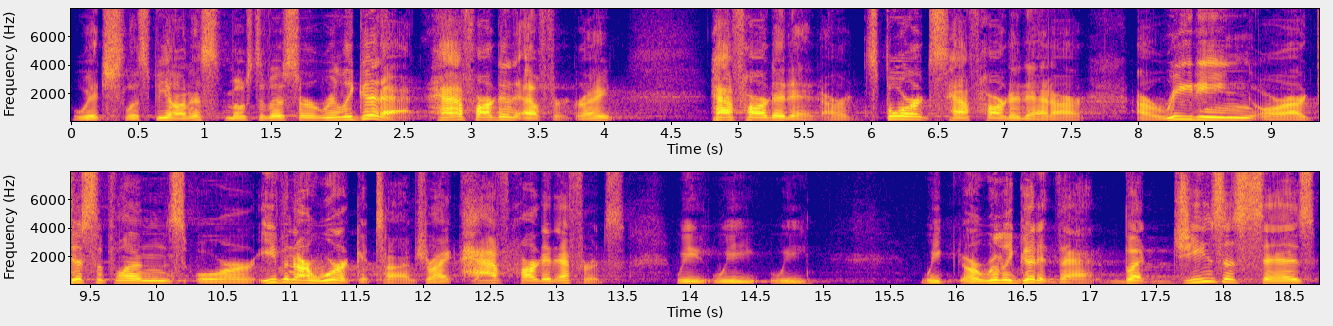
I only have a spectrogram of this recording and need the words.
which, let's be honest, most of us are really good at. Half-hearted effort, right? Half-hearted at our sports, half-hearted at our, our reading or our disciplines or even our work at times, right? Half-hearted efforts. We, we, we we are really good at that. But Jesus says,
